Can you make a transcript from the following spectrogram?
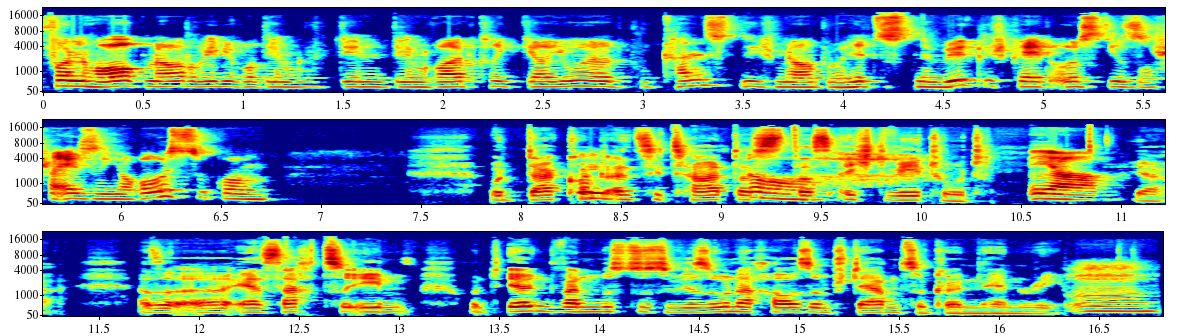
von Hawk mehr oder weniger den, den, den Rat kriegt, ja Junge, du kannst nicht mehr, du hättest eine Möglichkeit, aus dieser Scheiße hier rauszukommen. Und da kommt und, ein Zitat, das, oh, das echt wehtut. Ja. Ja. Also äh, er sagt zu ihm, und irgendwann musst du sowieso nach Hause, um sterben zu können, Henry. Mm.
